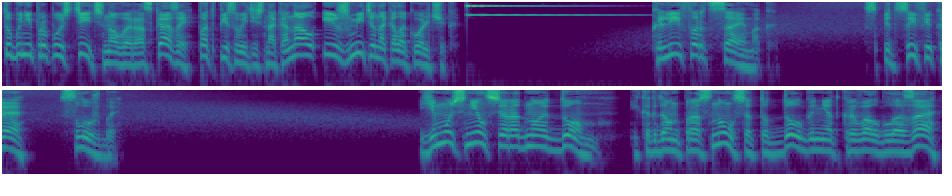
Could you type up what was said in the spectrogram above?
Чтобы не пропустить новые рассказы, подписывайтесь на канал и жмите на колокольчик. Клиффорд Саймак. Специфика службы. Ему снился родной дом, и когда он проснулся, то долго не открывал глаза,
